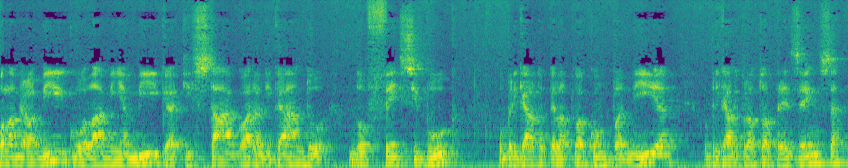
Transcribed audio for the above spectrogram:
Olá, meu amigo, olá, minha amiga que está agora ligado no Facebook. Obrigado pela tua companhia, obrigado pela tua presença.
